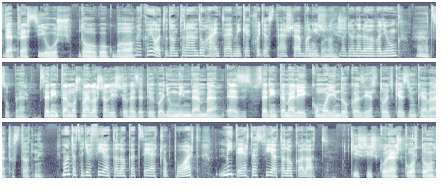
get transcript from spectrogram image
depressziós dolgokba. Meg ha jól tudom, talán dohánytermékek fogyasztásában is Abban ott is. nagyon elő vagyunk. Hát szuper. Szerintem most már lassan listavezetők vagyunk mindenbe. Ez szerintem elég komoly indok azért, hogy kezdjünk el változtatni. Mondtad, hogy a fiatalok a célcsoport. Mit értesz fiatalok alatt? Kisiskolás kortól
